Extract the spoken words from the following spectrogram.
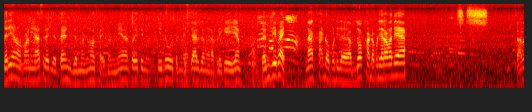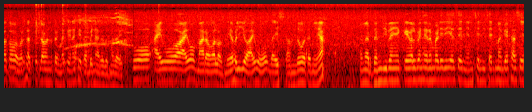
દરિયામાં પાણી આશરે એટલે ત્રણ જમણ ન થાય. પણ મેં તો તેને કીધું, તમને ચાર જમણ આપણે કહીએ એમ. ધનજીભાઈ, ના, ખાડો પડી જાય. આપ જો, ખાડો પડી રવા દે. ચાલો, તો હવે વરસાદ કેટલા વાર કંઈ નક્કી નથી, તો બિના તો મજા આવી. તો આવ્યો આવ્યો મારો વાલો મેહળિયો આવ્યો ગાઈસ આમ જુઓ તમે, હા. અમારે ધનજીભાઈ કેવલભાઈને રમાડી રહ્યા છે નેનસેની સાઈડમાં બેઠા છે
